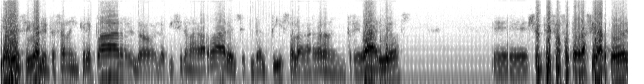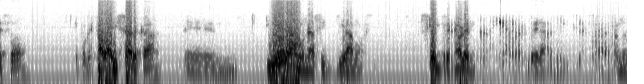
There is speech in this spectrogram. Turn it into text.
Y ahí enseguida lo empezaron a increpar, lo, quisieron agarrar, él se tiró al piso, lo agarraron entre varios. Eh, yo empiezo a fotografiar todo eso, porque estaba ahí cerca, eh, y era una, digamos, siempre, ¿no? Le cuando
